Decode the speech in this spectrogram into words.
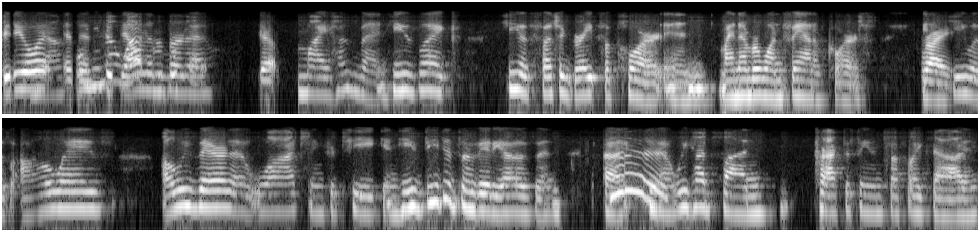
Video yeah. it and well, then sit down what, and Roberta? look at it. Yep. My husband he's like he is such a great support and my number one fan of course. And right. he was always always there to watch and critique and he he did some videos and uh Good. you know we had fun practicing and stuff like that and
